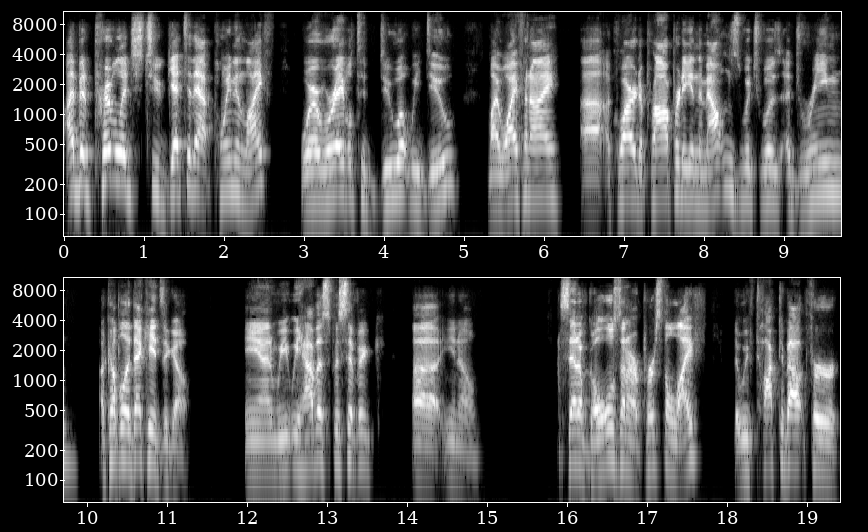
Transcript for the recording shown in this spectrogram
I've been privileged to get to that point in life where we're able to do what we do. My wife and I uh, acquired a property in the mountains, which was a dream a couple of decades ago, and we we have a specific, uh, you know, set of goals in our personal life that we've talked about for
